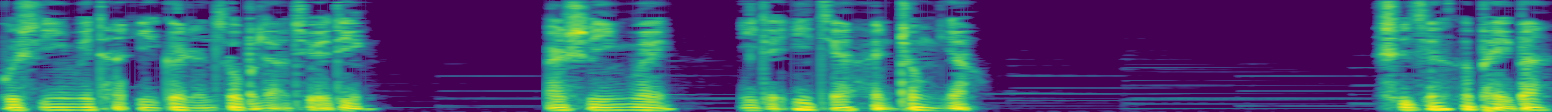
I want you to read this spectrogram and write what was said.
不是因为他一个人做不了决定，而是因为你的意见很重要。时间和陪伴。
